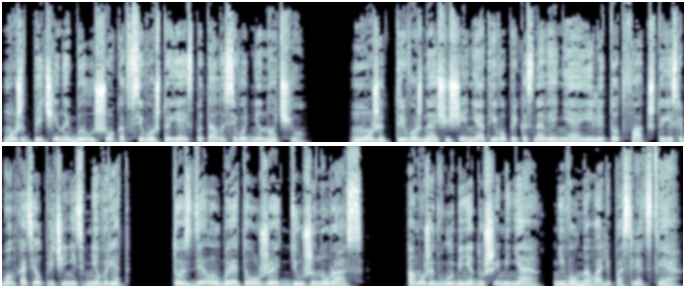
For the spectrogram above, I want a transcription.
Может, причиной был шок от всего, что я испытала сегодня ночью. Может, тревожное ощущение от его прикосновения или тот факт, что если бы он хотел причинить мне вред, то сделал бы это уже дюжину раз. А может, в глубине души меня не волновали последствия.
